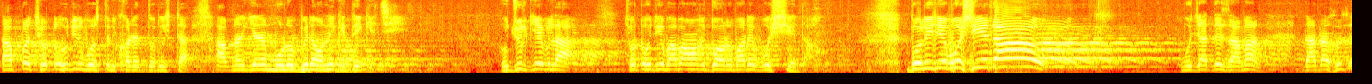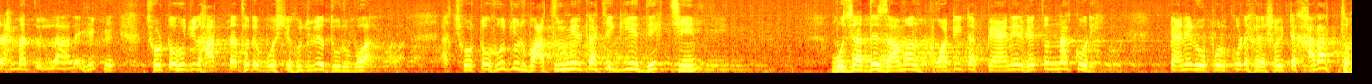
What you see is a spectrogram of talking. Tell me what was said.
তারপর ছোট হুজুর বসতেন খড়ের দলিশটা। আপনার গিয়ে মুরব্বীরা অনেকে দেখেছে। হুজুর কেবলা ছোট হুজুর, বাবা, আমাকে দরবারে বসিয়ে দাও। দলিজে বসিয়ে দাও। মুজাদ্দে জামান, দাদা হুজুর রহমাতুল্লাহ আলহীকে ছোট হুজুর হাতটা ধরে বসে হুজুরে দুর্বল। আর ছোট হুজুর বাথরুমের কাছে গিয়ে দেখছেন মুজাদ্দে জামান পটিটা প্যানের ভেতর না করে, প্যানের ওপর করে শরীরটা খারাপ তা।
